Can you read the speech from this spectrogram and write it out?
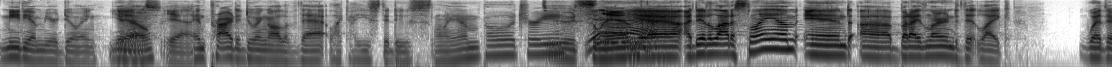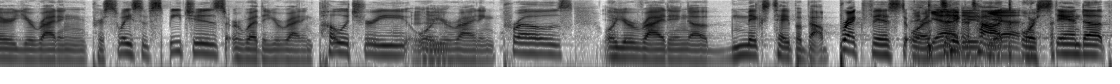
medium you're doing you Yes, know yeah. and prior to doing all of that like i used to do slam poetry Dude, slam. yeah i did a lot of slam and uh, but i learned that like whether you're writing persuasive speeches or whether you're writing poetry or Mm-hmm. you're writing prose or you're writing a mixtape about breakfast or a Yeah, dude, tiktok yeah. or stand up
